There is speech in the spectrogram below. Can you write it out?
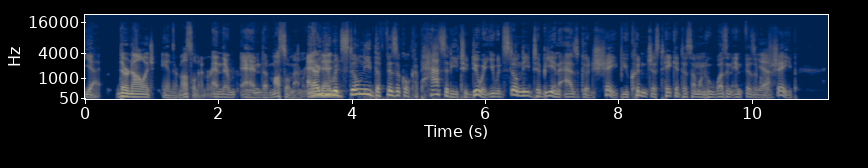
Yeah, their knowledge and their muscle memory. and their and the muscle memory. And now you would still need the physical capacity to do it. You would still need to be in as good shape. You couldn't just take it to someone who wasn't in physical Yeah. shape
